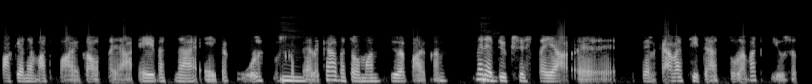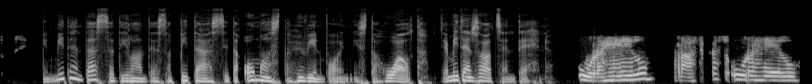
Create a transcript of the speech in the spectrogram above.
pakenevat paikalta ja eivät näe eikä kuule, koska mm. pelkäävät oman työpaikan menetyksestä ja e, pelkäävät sitä, että tulevat kiusatuksi. Miten tässä tilanteessa pitää sitä omasta hyvinvoinnista huolta ja miten sä oot sen tehnyt? Urheilu, raskas urheilu.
